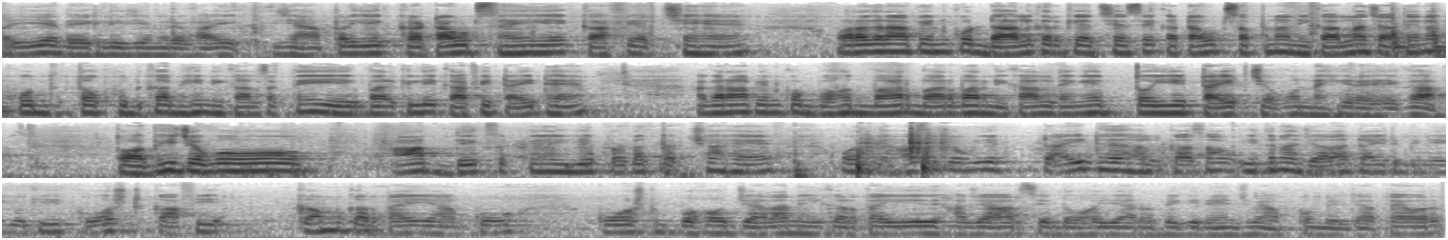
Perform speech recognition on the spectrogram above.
तो ये देख लीजिए मेरे भाई, यहाँ पर ये कटआउट्स हैं, ये काफ़ी अच्छे हैं। और अगर आप इनको डाल करके अच्छे से कटआउट्स अपना निकालना चाहते हैं ना, खुद तो खुद का भी निकाल सकते हैं। ये एक बार के लिए काफ़ी टाइट है। अगर आप इनको बहुत बार बार बार निकाल देंगे तो ये टाइट जो वो नहीं रहेगा। तो अभी जब वो, आप देख सकते हैं, ये प्रोडक्ट अच्छा है, और यहाँ से जब ये टाइट है हल्का सा इतना ज़्यादा टाइट भी नहीं क्योंकि कॉस्ट काफ़ी कम करता है ये आपको। कॉस्ट बहुत ज़्यादा नहीं करता, ये हज़ार से दो हज़ार रुपये की रेंज में आपको मिल जाता है। और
